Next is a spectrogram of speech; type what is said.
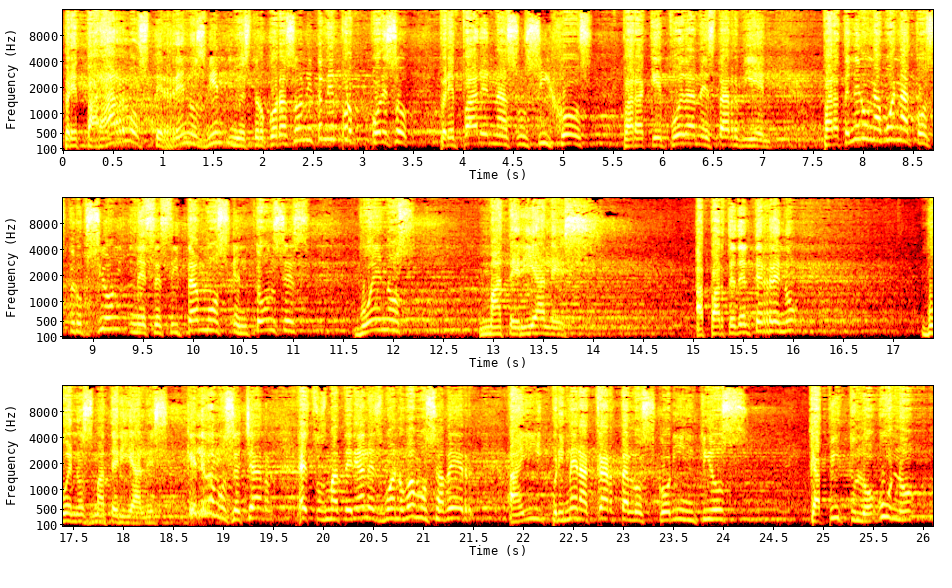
Preparar los terrenos bien, nuestro corazón. Y también por, por eso preparen a sus hijos para que puedan estar bien. Para tener una buena construcción necesitamos entonces buenos materiales. Aparte del terreno, buenos materiales. ¿Qué le vamos a echar a estos materiales? Bueno, vamos a ver ahí primera carta a los Corintios, capítulo 1.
